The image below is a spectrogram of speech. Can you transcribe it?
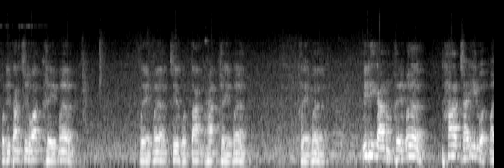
คนที่ตั้งชื่อว่าเคลเมอร์เคลเมอร์ชื่อคนตั้งนะฮะเคลเมอร์เคลเมอร์วิธีการของเคลเมอร์ ถ้าใช้อินเวอร์มา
